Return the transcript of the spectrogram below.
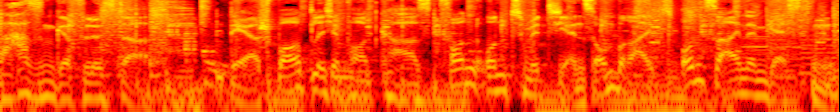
Rasengeflüster. Der sportliche Podcast von und mit Jens Umbreit und seinen Gästen.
